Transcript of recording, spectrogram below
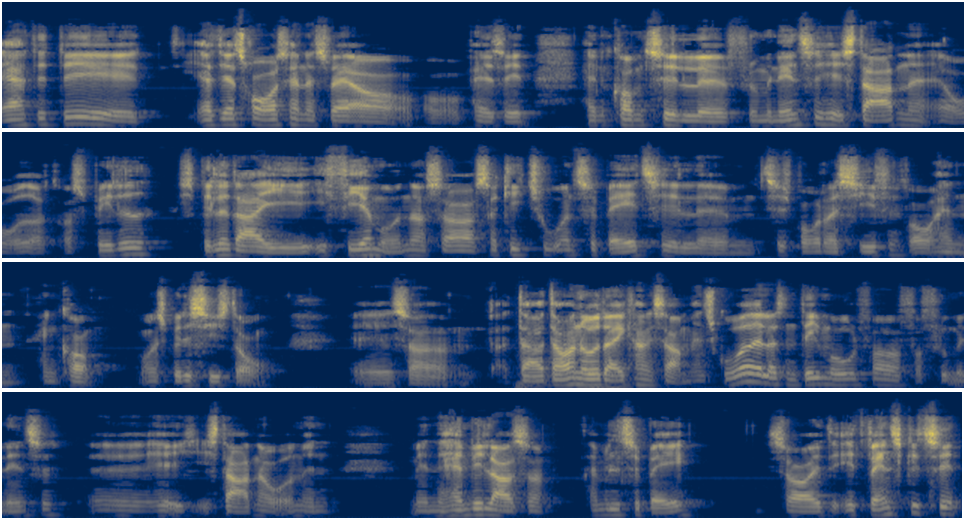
Ja, det, det, jeg, jeg tror også, han er svær at, at passe ind. Han kom til øh, Fluminense her i starten af året og, og spillede, spillede der i, i fire måneder, og så, så gik turen tilbage til, øh, til Sport Recife, hvor han, han kom, hvor han spillede sidste år. Øh, så der, der var noget, der ikke hang sammen. Han scorede ellers en del mål for, for Fluminense øh, her i, i starten af året, men, men han ville altså han ville tilbage. Så et, et vanskeligt sind,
